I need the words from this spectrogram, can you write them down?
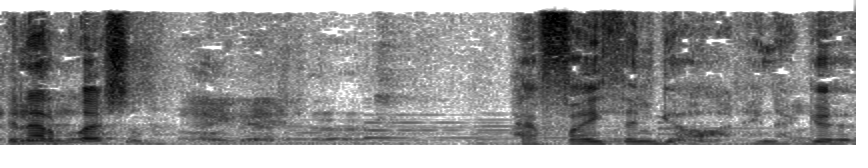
Isn't that a blessing? Have faith in God. Isn't that good?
